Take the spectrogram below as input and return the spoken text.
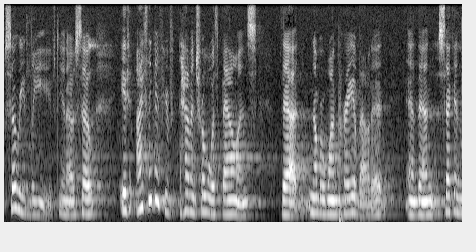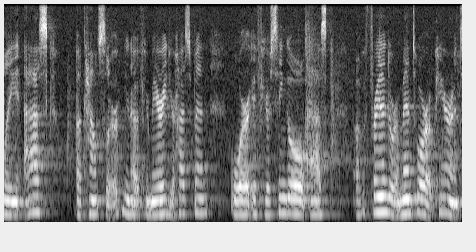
so relieved. You know, so if I think if you're having trouble with balance, that number one, pray about it, and then secondly, ask a counselor. You know, if you're married, your husband, or if you're single, ask a friend or a mentor or a parent.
